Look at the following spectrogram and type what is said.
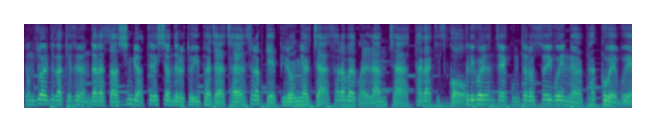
경주월드가 계속 연달아서 신규 어트랙션들을 도입하자 자연스럽게 비룡열차, 서라벌 관람차, 타가 디스코 그리고 현재 공짜로 쓰이고 있는 파크 외부의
